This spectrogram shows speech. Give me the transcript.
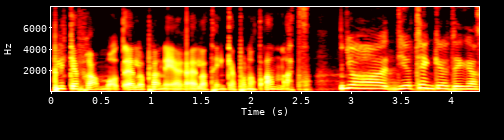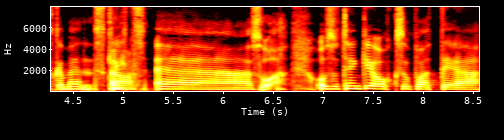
blicka framåt eller planera eller tänka på något annat. Ja, jag tänker att det är ganska mänskligt. Eh, så. Och så tänker jag också på att det,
